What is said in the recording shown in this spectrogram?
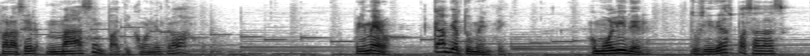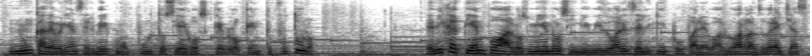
para ser más empático en el trabajo. Primero, cambia tu mente. Como líder, tus ideas pasadas nunca deberían servir como puntos ciegos que bloqueen tu futuro. Dedica tiempo a los miembros individuales del equipo para evaluar las brechas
